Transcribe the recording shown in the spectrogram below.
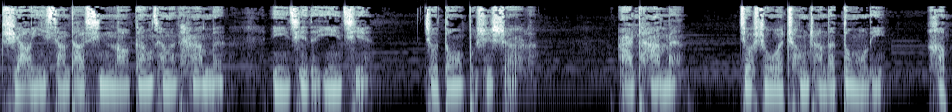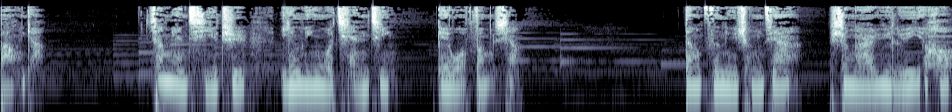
只要一想到辛劳刚强的他们，一切的一切，就都不是事儿了。而他们，就是我成长的动力和榜样，像面旗帜引领我前进，给我方向。当子女成家。生儿育女以后，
